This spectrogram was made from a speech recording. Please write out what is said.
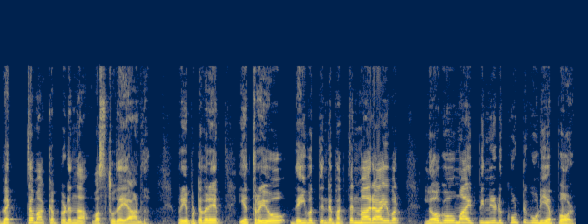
വ്യക്തമാക്കപ്പെടുന്ന വസ്തുതയാണിത്. പ്രിയപ്പെട്ടവരെ എത്രയോ ദൈവത്തിന്റെ ഭക്തന്മാരായവർ ലോകവുമായി പിന്നീട് കൂട്ടുകൂടിയപ്പോൾ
